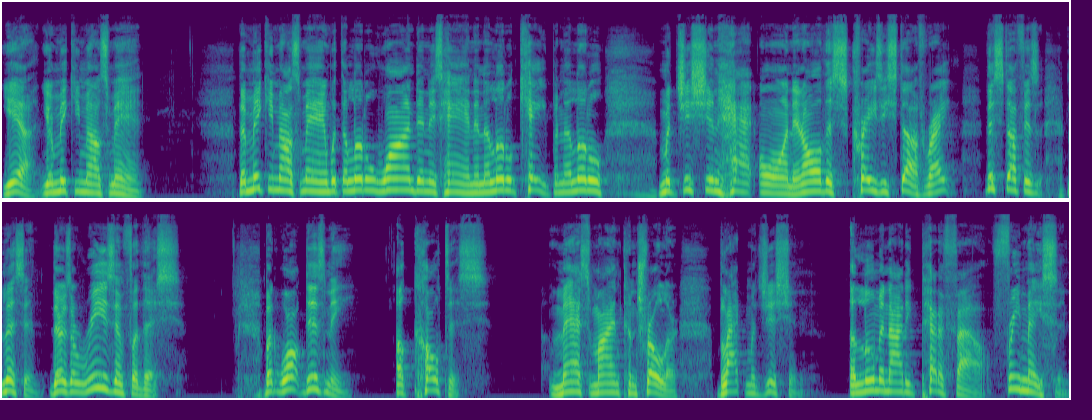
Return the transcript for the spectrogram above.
Yeah, your Mickey Mouse man the Mickey Mouse man with the little wand in his hand and a little cape and a little magician hat on and all this crazy stuff, right? This stuff is, listen, there's a reason for this. But Walt Disney, occultist, mass mind controller, black magician, Illuminati pedophile, Freemason,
